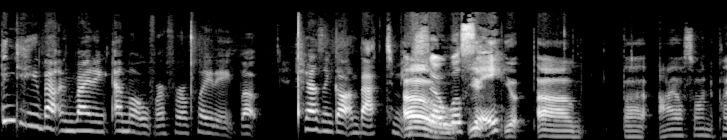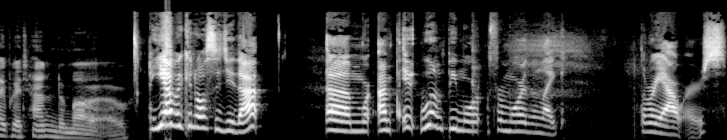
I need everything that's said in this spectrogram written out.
thinking about inviting Emma over for a play date, but she hasn't gotten back to me, so we'll see. you- um, but I also want to play pretend tomorrow. Yeah, we can also do that. Um, um, it wouldn't be more for more than like three hours.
